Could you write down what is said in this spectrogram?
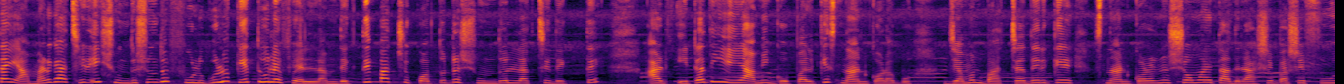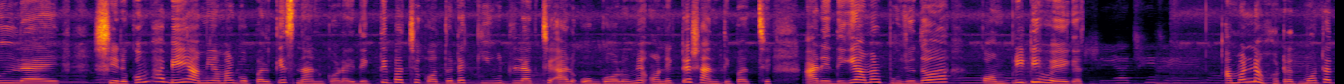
তাই আমার গাছের এই সুন্দর সুন্দর ফুলগুলোকে তুলে ফেললাম। দেখতে পাচ্ছ কতটা সুন্দর লাগছে দেখতে। আর এটা দিয়ে আমি গোপালকে স্নান করাবো। যেমন বাচ্চাদেরকে স্নান করানোর সময় তাদের আশেপাশে ফুল দেয়, সেরকমভাবেই আমি আমার গোপালকে স্নান করাই। দেখতে পাচ্ছ কতটা কিউট লাগছে আর ও গরমে অনেকটা শান্তি পাচ্ছে। আর এদিকে আমার পুজো দেওয়া কমপ্লিটই হয়ে গেছে। আমার না হঠাৎ হঠাৎ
